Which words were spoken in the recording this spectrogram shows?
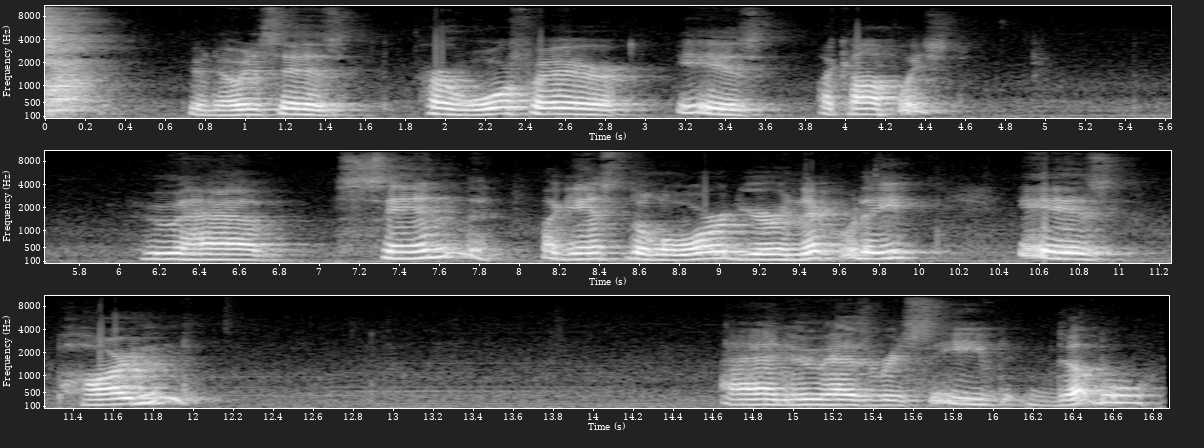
You know, it says her warfare is accomplished. Who have sinned against the Lord, your iniquity is pardoned and who has received double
